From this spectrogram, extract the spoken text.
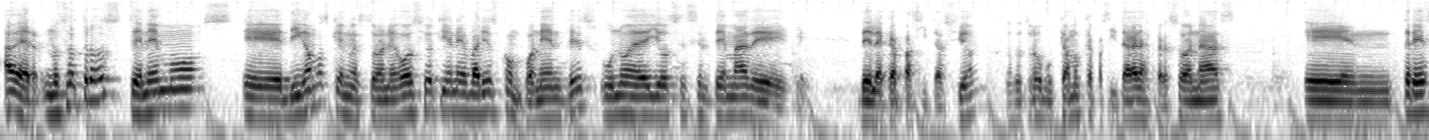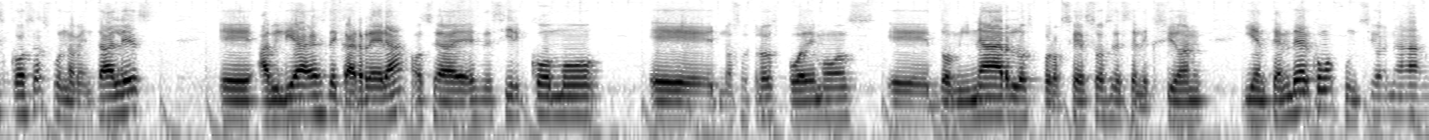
A ver, nosotros tenemos, eh, digamos que nuestro negocio tiene varios componentes. Uno de ellos es el tema de, la capacitación. Nosotros buscamos capacitar a las personas en tres cosas fundamentales. Eh, habilidades de carrera, o sea, es decir, cómo eh, nosotros podemos eh, dominar los procesos de selección y entender cómo funciona,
